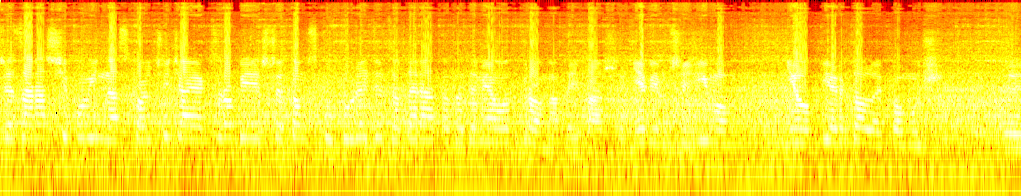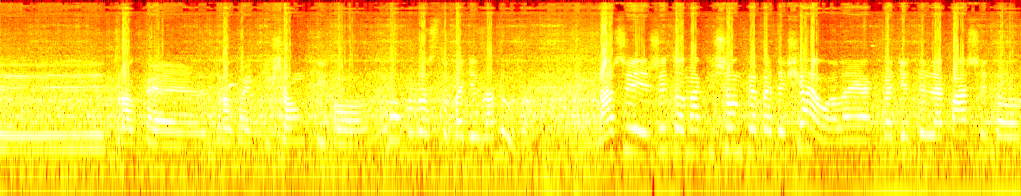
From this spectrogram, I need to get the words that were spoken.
Także zaraz się powinna skończyć, a jak zrobię jeszcze tą z kukurydzy, to teraz to będę miał od groma tej paszy. Nie wiem, czy zimą nie opierdolę komuś yy, trochę, trochę kiszonki, bo no, po prostu będzie za dużo. Znaczy, żyto na kiszonkę będę siał, ale jak będzie tyle paszy, to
